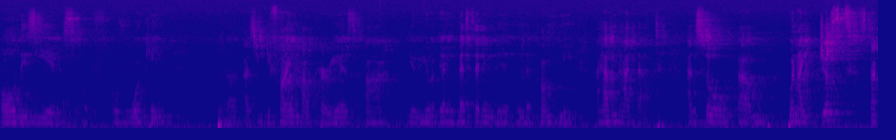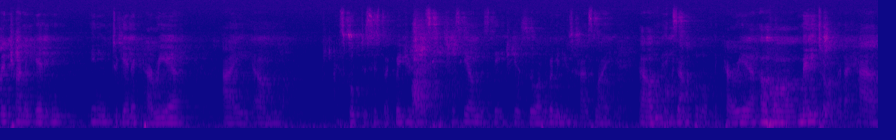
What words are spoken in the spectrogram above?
all these years of, of working. Uh, as you define how careers are, you, you're invested in the, in the company. I haven't had that. And so um, when I just started trying to get in, in to get a career, I, um, I spoke to Sister Peju. She's here on the stage here, so I'm going to use her as my um, example of the career of a mentor that I have.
